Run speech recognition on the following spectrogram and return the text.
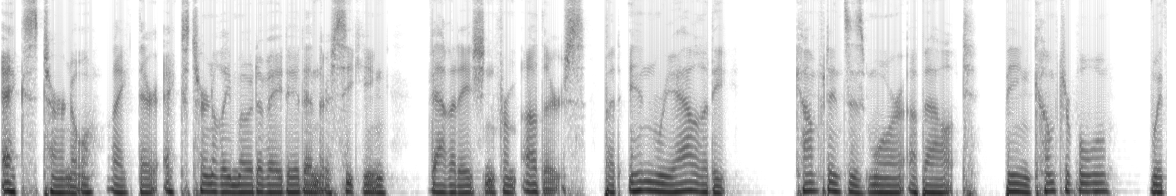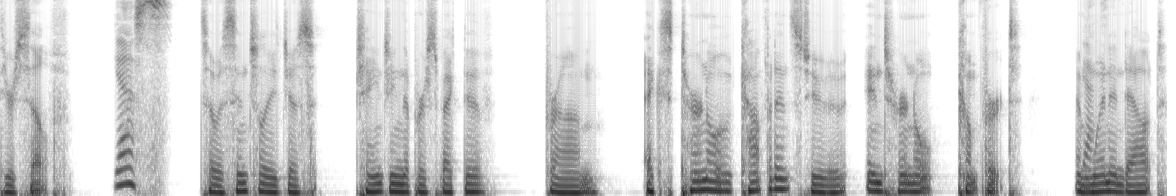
external, like they're externally motivated and they're seeking validation from others. But in reality, confidence is more about being comfortable with yourself. Yes. So essentially, just changing the perspective from external confidence to internal comfort. And Yes. when in doubt,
